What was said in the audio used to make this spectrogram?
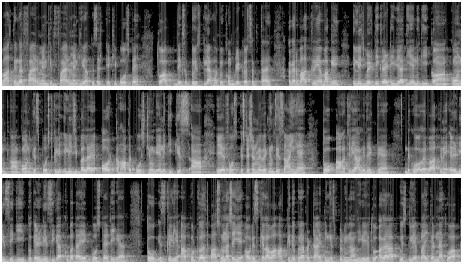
बात करें अगर फायरमैन की तो फायरमैन की आपके सिर्फ़ एक ही पोस्ट है तो आप देख सकते हो इसके लिए हर कोई कॉम्प्लीट कर सकता है। अगर बात करें अब आगे एलिजिबिलिटी क्राइटेरिया की, यानी कि कौन कौन किस पोस्ट के लिए एलिजिबल है और कहाँ पर पोस्टिंग होंगी, यानी कि किस एयरफोर्स स्टेशन में वैकेंसीज आई हैं तो चलिए आगे देखते हैं। देखो, अगर बात करें एलडीसी की तो एल की आपको पता है एक पोस्ट है, ठीक है? तो इसके लिए आपको ट्वेल्थ पास होना चाहिए और इसके अलावा आपके देखो यहाँ पर टाइपिंग स्पीड भी मांगी गई है तो अगर आपको इसके लिए अप्लाई करना है तो आप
